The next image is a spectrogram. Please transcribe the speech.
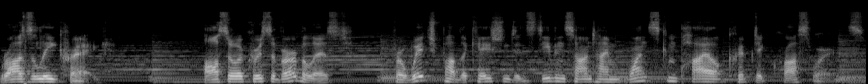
Rosalie Craig. Also a cruciverbalist, for which publication did Stephen Sondheim once compile cryptic crosswords?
